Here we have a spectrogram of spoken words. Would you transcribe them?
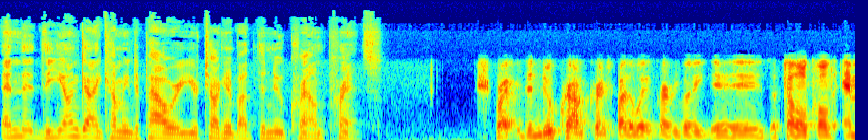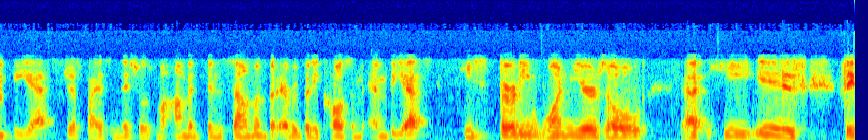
And the, the young guy coming to power, you're talking about the new crown prince. Right. The new crown prince, by the way, for everybody, is a fellow called MBS, just by his initials, Mohammed bin Salman, but everybody calls him MBS. He's 31 years old. Uh, he is the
